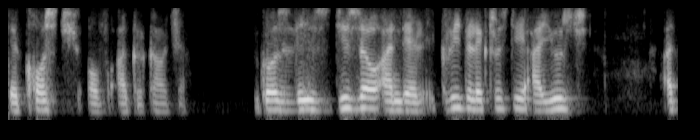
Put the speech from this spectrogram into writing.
the cost of agriculture because these diesel and the grid electricity are used at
